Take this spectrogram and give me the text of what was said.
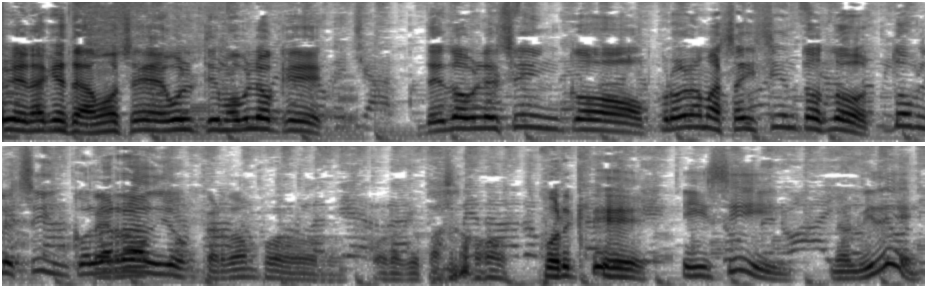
Muy bien, aquí estamos, eh, último bloque de doble 5, programa 602, doble 5 en la radio. Perdón por, por lo que pasó. ¿Por qué? Y sí, me olvidé.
